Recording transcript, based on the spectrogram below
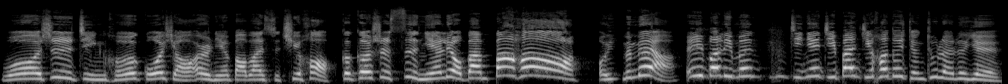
我是锦和国小二年八班十七号，哥哥是四年六班八号。”哎，妹妹啊，哎，把你们几年级班几号都讲出来了耶！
